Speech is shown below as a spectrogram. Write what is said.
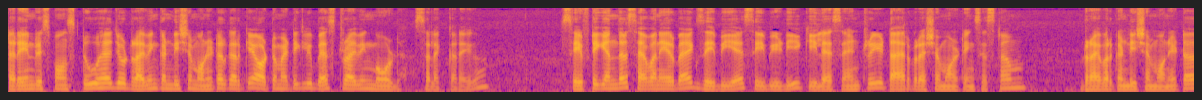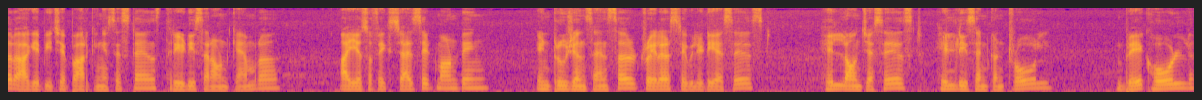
टरेन रिस्पॉन्स टू है, जो ड्राइविंग कंडीशन मॉनिटर करके automatically best driving mode select करेगा। सेफ्टी के अंदर seven airbags A B S C B D keyless entry tyre pressure monitoring system driver condition monitor आगे पीछे parking assistance three D surround camera I S O fix child seat mounting intrusion sensor trailer stability assist hill launch assist hill descent control brake hold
